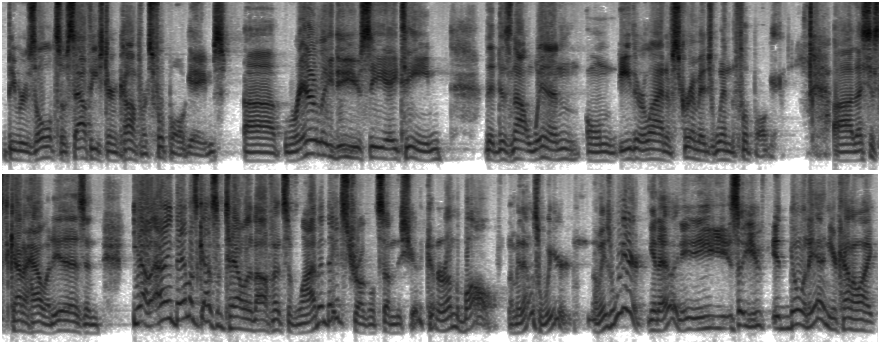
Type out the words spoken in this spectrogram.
the results of Southeastern Conference football games, uh, rarely do you see a team that does not win on either line of scrimmage win the football game. Uh, that's just kind of how it is. And yeah, I mean, Bama's got some talented offensive linemen. They'd struggled some this year. They couldn't run the ball. I mean, that was weird. I mean, it's weird, you know. And you, so you going in, you're kind of like,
